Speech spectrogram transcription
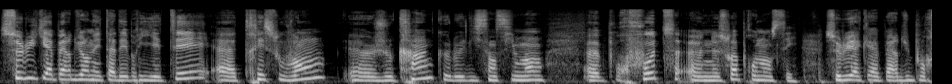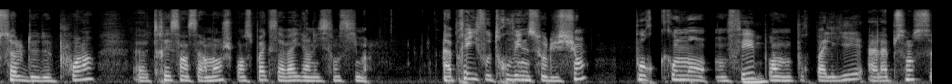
Celui qui a perdu en état d'ébriété, euh, très souvent, je crains que le licenciement pour faute ne soit prononcé. Celui qui a perdu pour solde de points, très sincèrement, je pense pas que ça vaille un licenciement. Après, il faut trouver une solution pour comment on fait Mhm. pour, pour pallier à l'absence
